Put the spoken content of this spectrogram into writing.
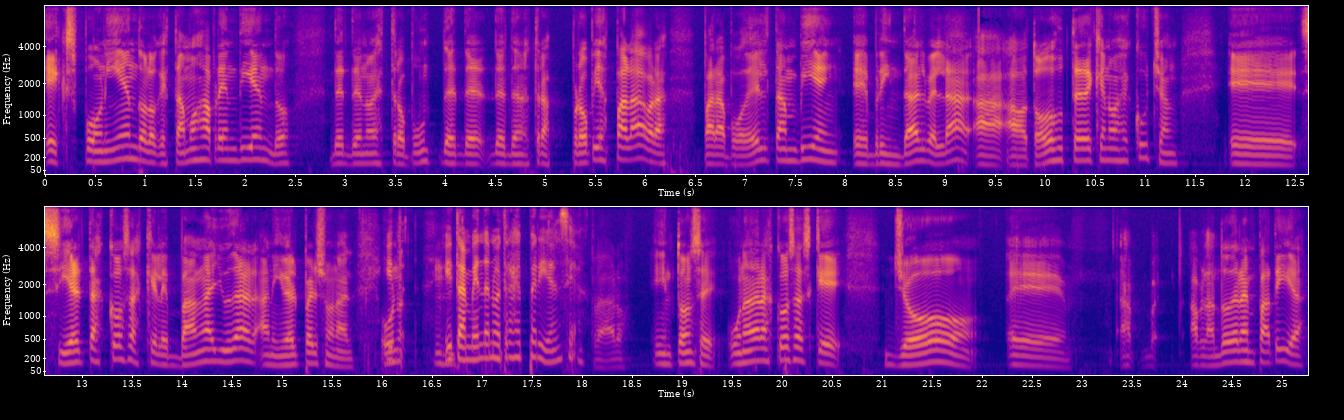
exponiendo lo que estamos aprendiendo desde nuestro punto, desde, nuestras propias palabras, para poder también eh, brindar, ¿verdad? A, todos ustedes que nos escuchan, eh, ciertas cosas que les van a ayudar a nivel personal. Y también de nuestras experiencias. Claro. Entonces, una de las cosas que yo, eh, hablando de la empatía,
